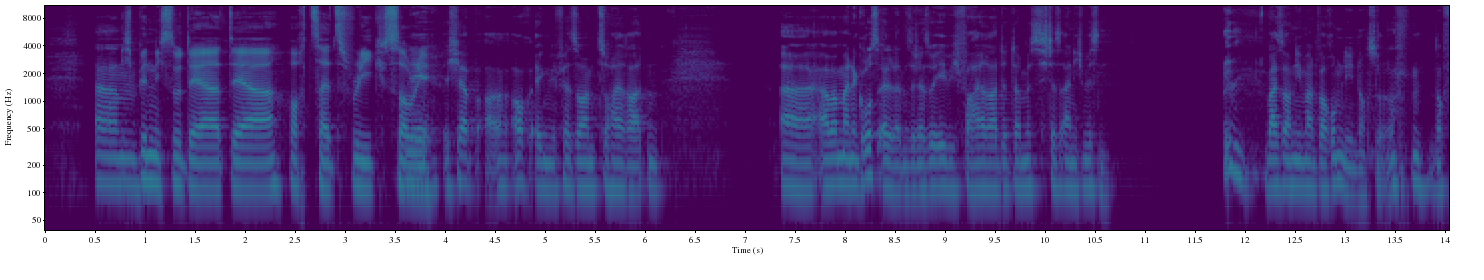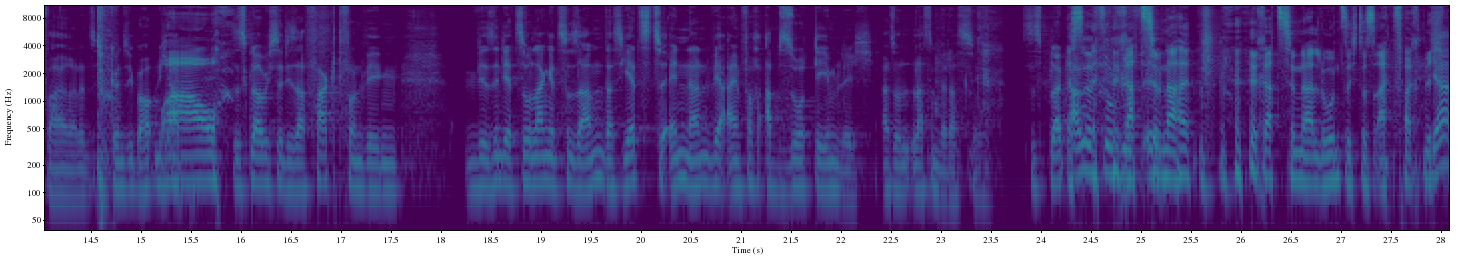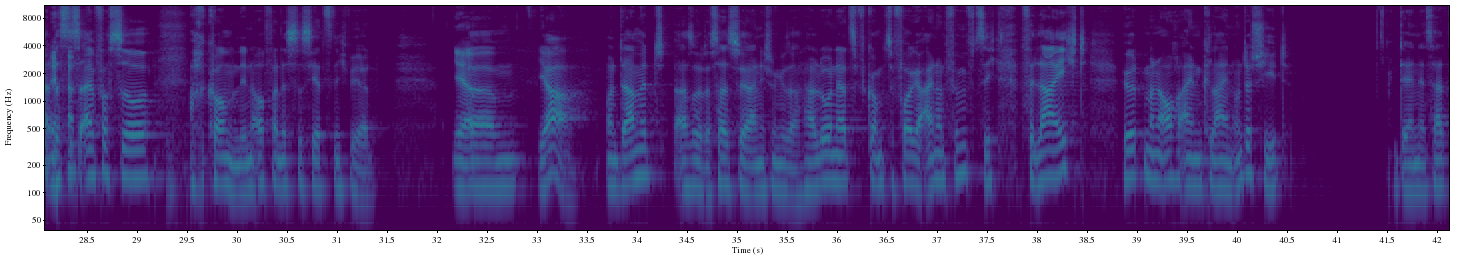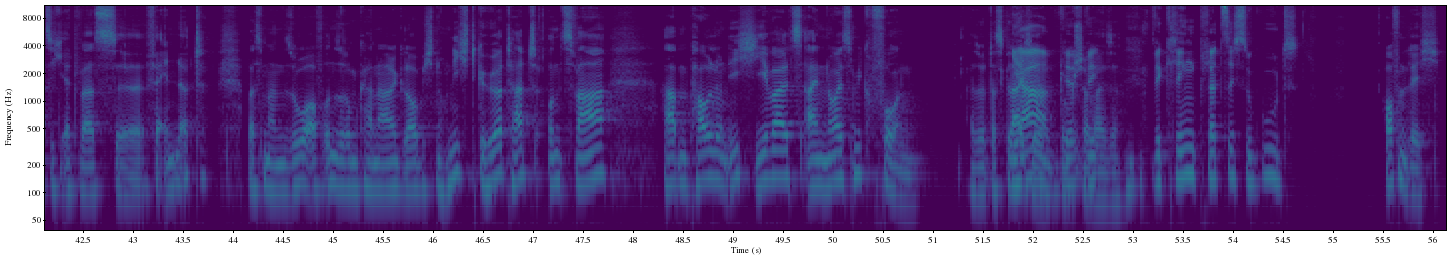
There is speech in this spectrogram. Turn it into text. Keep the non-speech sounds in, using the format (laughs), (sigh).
Ähm, ich bin nicht so der der Hochzeitsfreak, sorry. Nee, ich habe auch irgendwie versäumt zu heiraten. Äh, aber meine Großeltern sind ja so ewig verheiratet, da müsste ich das eigentlich wissen. (clears throat) Weiß auch niemand, warum die noch so (laughs) noch verheiratet sind. Können sie überhaupt nicht wow. ab. Das ist, glaube ich, so dieser Fakt von wegen, wir sind jetzt so lange zusammen, das jetzt zu ändern, wäre einfach absurd dämlich. Also lassen wir das so. Es bleibt das alles so rational. (laughs) rational lohnt sich das einfach nicht. Ja, mehr. das ist einfach so, ach komm, den Aufwand ist es jetzt nicht wert. Ja. Ähm, ja, und damit, also das hast du ja eigentlich schon gesagt. Hallo und herzlich willkommen zu Folge 51. Vielleicht hört man auch einen kleinen Unterschied, denn es hat sich etwas äh, verändert, was man so auf unserem Kanal, glaube ich, noch nicht gehört hat. Und zwar haben Paul und ich jeweils ein neues Mikrofon. Also das gleiche, ja, wir, logischerweise. Wir, wir, klingen plötzlich so gut. Hoffentlich.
